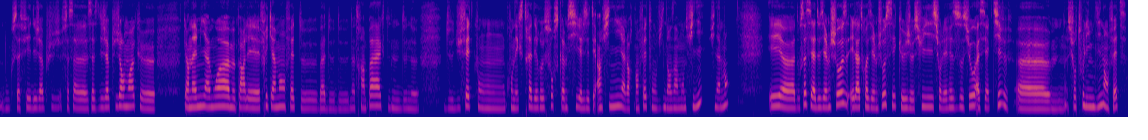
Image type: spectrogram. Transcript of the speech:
Donc ça fait déjà, plusieurs mois qu'un ami à moi me parlait fréquemment en fait de, bah, notre impact, du fait qu'on extrait des ressources comme si elles étaient infinies, alors qu'en fait on vit dans un monde fini finalement. Et euh, donc ça, c'est la deuxième chose. Et la troisième chose, c'est que je suis sur les réseaux sociaux assez active, euh, surtout LinkedIn en fait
